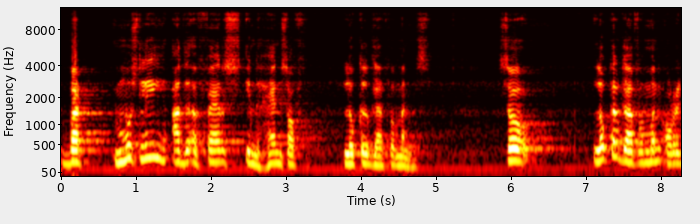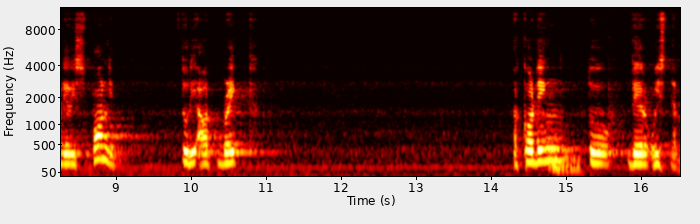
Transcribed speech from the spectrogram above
but mostly other affairs in the hands of local governments. So local government already responded to the outbreak according to their wisdom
